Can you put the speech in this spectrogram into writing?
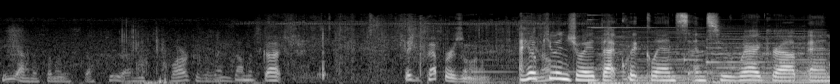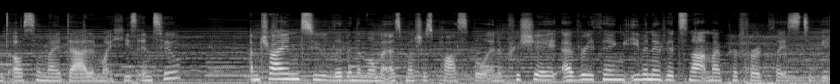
tea out of some of this stuff too. I don't know if the bark or the leaves. Some it's got big peppers on them. I hope know? you enjoyed that quick glance into where I grew up and also my dad and what he's into. I'm trying to live in the moment as much as possible and appreciate everything, even if it's not my preferred place to be.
